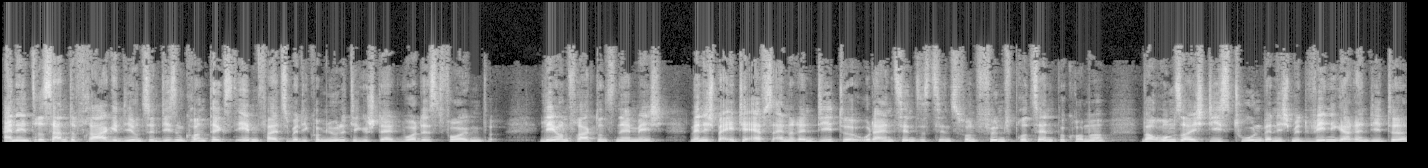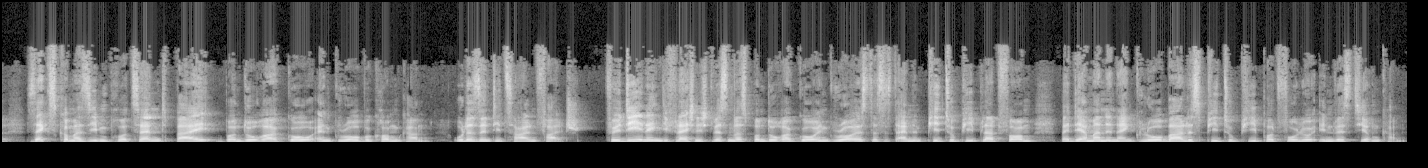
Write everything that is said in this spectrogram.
Eine interessante Frage, die uns in diesem Kontext ebenfalls über die Community gestellt wurde, ist folgende. Leon fragt uns nämlich, wenn ich bei ETFs eine Rendite oder einen Zinseszins von 5% bekomme, warum soll ich dies tun, wenn ich mit weniger Rendite 6,7% bei Bondora Go and Grow bekommen kann? Oder sind die Zahlen falsch? Für diejenigen, die vielleicht nicht wissen, was Bondora Go and Grow ist, das ist eine P2P-Plattform, bei der man in ein globales P2P-Portfolio investieren kann.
